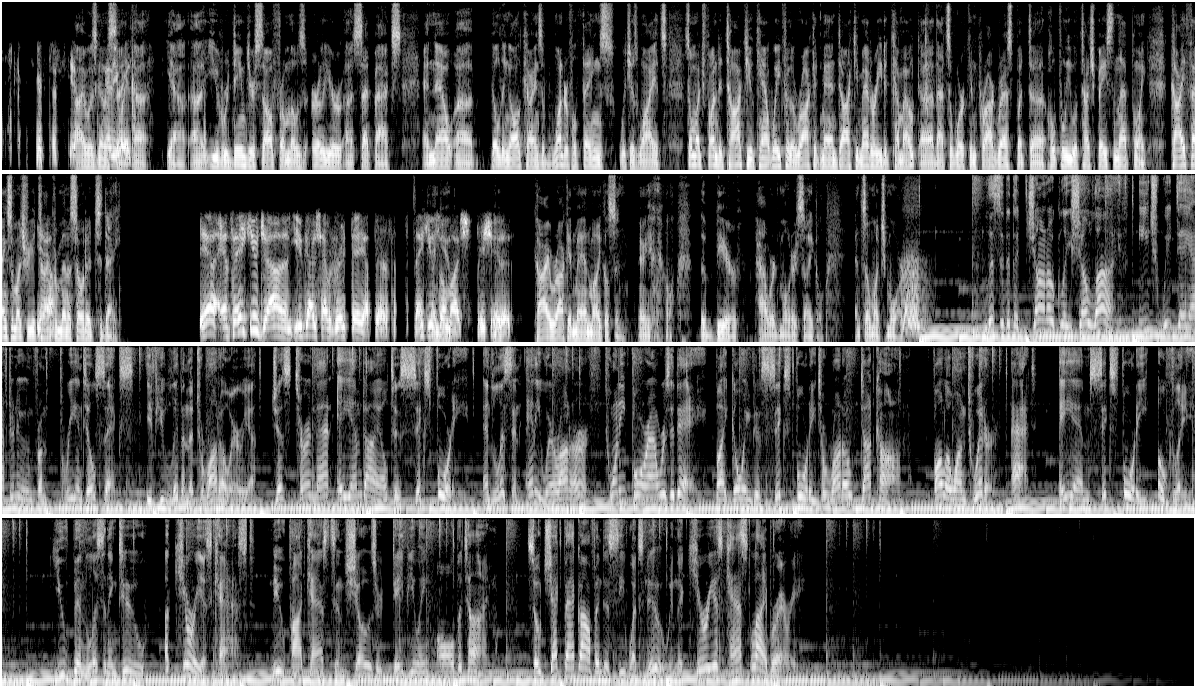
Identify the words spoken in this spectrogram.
I was going to say, uh, yeah, uh, you've redeemed yourself from those earlier uh, setbacks, and now uh, building all kinds of wonderful things, which is why it's so much fun to talk to you. Can't wait for the Rocket Man documentary to come out. Uh, that's a work in progress, but uh, hopefully we'll touch base on that point. Ky, thanks so much for your time yeah. from Minnesota today. Yeah, and thank you, John. You guys have a great day up there. Thank you and so you. much. Appreciate yeah. it. Ky Rocket Man Michaelson. There you go. The beer powered motorcycle and so much more. Listen to The John Oakley Show live each weekday afternoon from 3 until 6. If you live in the Toronto area, just turn that AM dial to 640 and listen anywhere on earth 24 hours a day by going to 640toronto.com. Follow on Twitter at AM640 Oakley. You've been listening to A Curious Cast. New podcasts and shows are debuting all the time. So check back often to see what's new in the Curious Cast library.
